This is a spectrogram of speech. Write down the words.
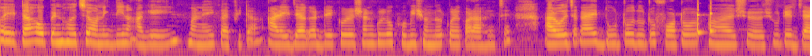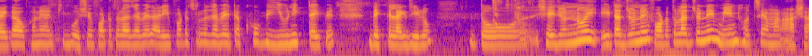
তো এটা ওপেন হয়েছে অনেক দিন আগেই মানে এই ক্যাফিটা আর এই জায়গার ডেকোরেশনগুলো খুবই সুন্দর করে করা হয়েছে। আর ওই জায়গায় দুটো দুটো ফটো শ্যুটের জায়গা। ওখানে আর কি বসে ফটো তোলা যাবে। দাঁড়িয়ে ফটো তোলা যাবে, এটা খুব ইউনিক টাইপের দেখতে লাগছিল। তো সেই জন্যই, এটার জন্যই ফটো তোলার জন্যই মেন হচ্ছে আমার আশা।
